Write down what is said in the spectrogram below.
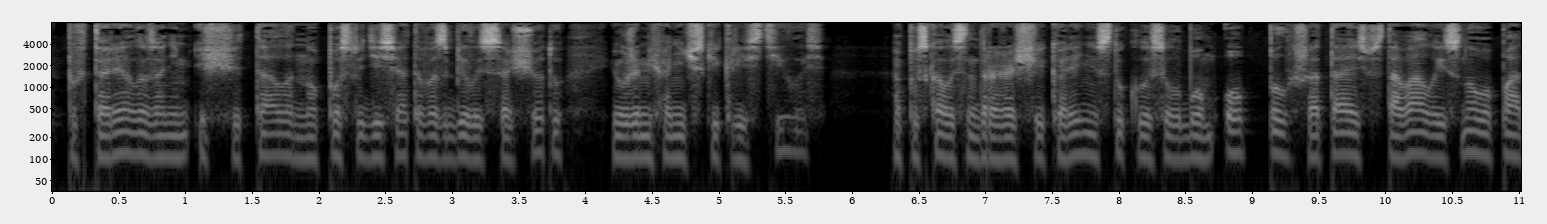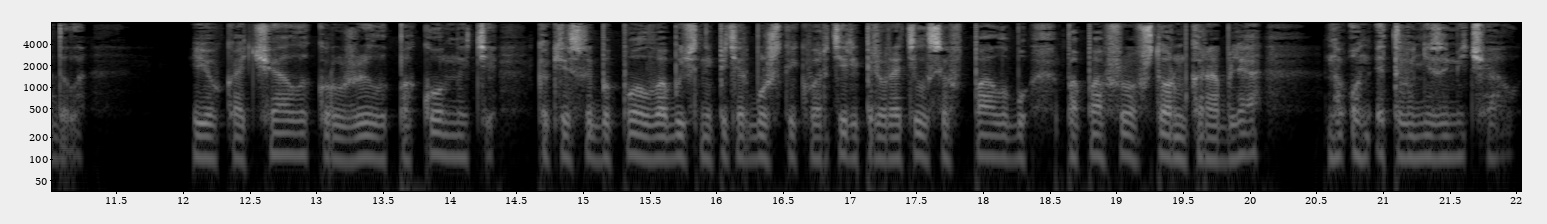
повторяла за ним и считала, но после десятого сбилась со счету и уже механически крестилась, опускалась на дрожащие колени, стукалась лбом об пол, шатаясь, вставала и снова падала. Ее качало, кружило по комнате, как если бы пол в обычной петербургской квартире превратился в палубу попавшего в шторм корабля, но он этого не замечал.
